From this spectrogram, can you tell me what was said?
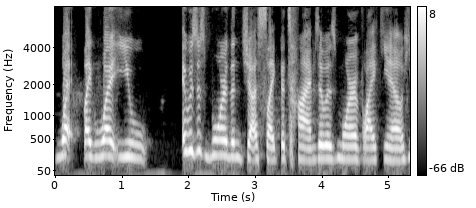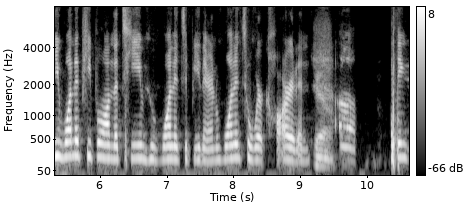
what like what you. It was just more than just like the times. It was more of like you know he wanted people on the team who wanted to be there and wanted to work hard and. Yeah. Um, I think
